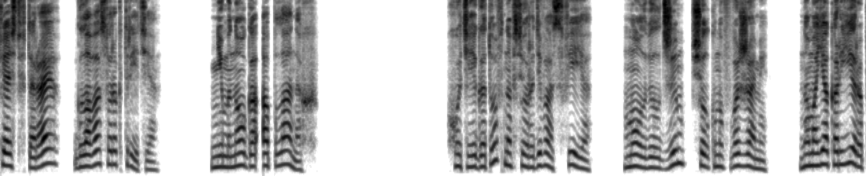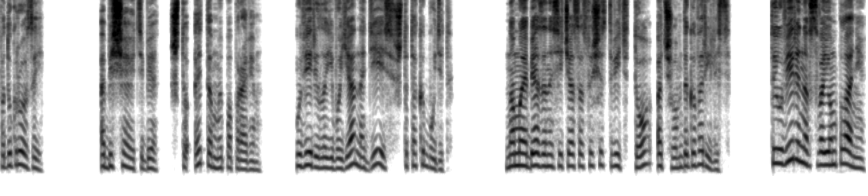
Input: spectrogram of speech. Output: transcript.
Часть вторая, глава 43. Немного о планах. «Хоть я и готов на все ради вас, фея», — молвил Джим, щелкнув вожжами, «но моя карьера под угрозой. Обещаю тебе, что это мы поправим», — уверила его я, надеясь, что так и будет. «Но мы обязаны сейчас осуществить то, о чем договорились». «Ты уверена в своем плане?»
